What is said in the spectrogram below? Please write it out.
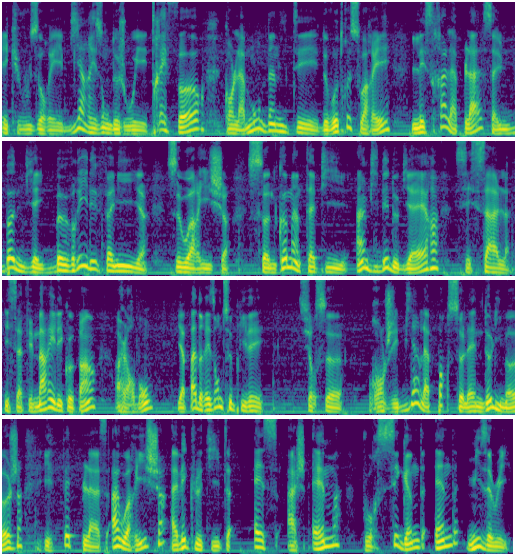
et que vous aurez bien raison de jouer très fort quand la mondanité de votre soirée laissera la place à une bonne vieille beuverie des familles. Ce Warish sonne comme un tapis imbibé de bière, c'est sale et ça fait marrer les copains, alors bon, y a pas de raison de se priver. Sur ce, rangez bien la porcelaine de Limoges et faites place à Warish avec le titre SHM pour Second and Misery.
